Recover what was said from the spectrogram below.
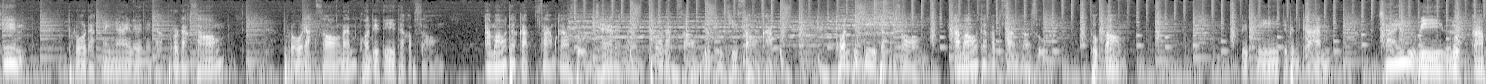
เช่น Product ง่ายๆเลยนะครับ Product 2 Product 2 นั้น Quantity เท่ากับ 2 Amount เท่ากับ 390 ใช่หรือไม่ Product 2 อยู่ที่ชีท2ครับ Quantity เท่ากับ 2 Amount เท่ากับ 390 ถูกต้อง คลิปนี้จะเป็นการใช้ VLOOKUP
